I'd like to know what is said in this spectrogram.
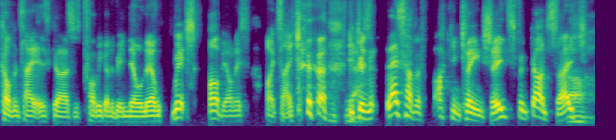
commentators guys it's probably going to be nil nil. Which I'll be honest, I take because yeah. let's have a fucking clean sheet for God's sake. Oh.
